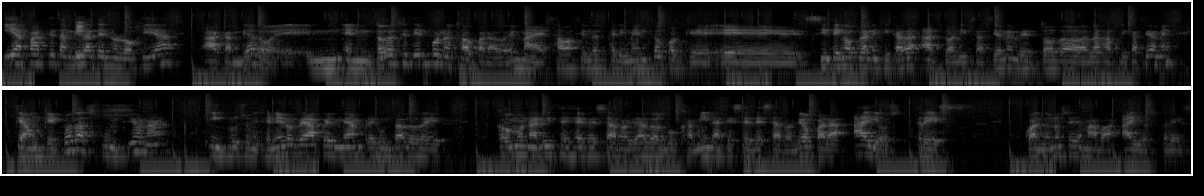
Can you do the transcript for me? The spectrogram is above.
y aparte también la tecnología ha cambiado. Eh, en, todo este tiempo no he estado parado, es más, he estado haciendo experimentos porque eh, sí tengo planificadas actualizaciones de todas las aplicaciones que aunque todas funcionan, Incluso ingenieros de Apple me han preguntado de cómo narices he desarrollado el Buscamina que se desarrolló para iOS 3, cuando no se llamaba iOS 3,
